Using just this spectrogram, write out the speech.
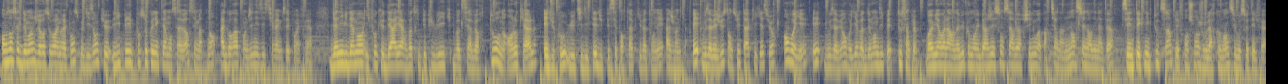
En faisant cette demande, je vais recevoir une réponse me disant que l'IP pour se connecter à mon serveur, c'est maintenant agora.genesis-mc.fr. Bien évidemment, il faut que derrière votre IP public, votre serveur tourne en local et du coup, l'utilité du PC portable qui va tourner H24. Et vous avez juste ensuite à cliquer sur envoyer et vous avez envoyé votre demande d'IP, tout simplement. Bon et bien voilà, on a vu comment héberger son serveur chez nous à partir d'un ancien ordinateur. C'est une technique toute simple et franchement, je vous la recommande si vous souhaitez le faire.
